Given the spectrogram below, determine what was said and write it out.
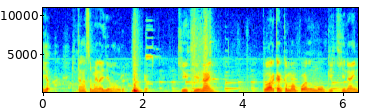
yuk kita langsung main aja ma bro. Yuk. QQ9 Keluarkan kemampuanmu, Gigi 9.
